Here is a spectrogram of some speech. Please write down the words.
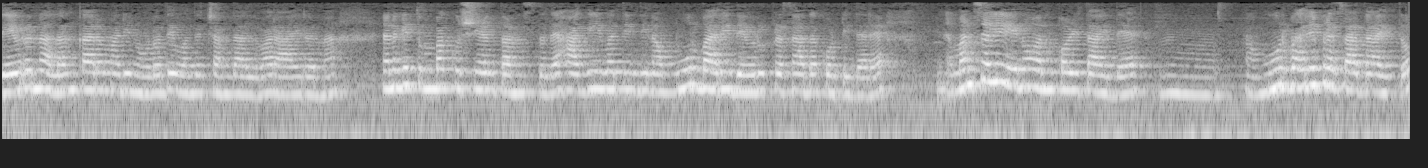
ದೇವರನ್ನ ಅಲಂಕಾರ ಮಾಡಿ ನೋಡೋದೇ ಒಂದು ಚಂದ ಅಲ್ವಾ ರಾಯರನ್ನ? ನನಗೆ ತುಂಬಾ ಖುಷಿ ಅಂತ ಅನಿಸ್ತದೆ. ಹಾಗೆ ಇವತ್ತಿನ ದಿನ ಮೂರು ಬಾರಿ ದೇವರು ಪ್ರಸಾದ ಕೊಟ್ಟಿದ್ದಾರೆ. ಮನ್ಸಲ್ಲಿ ಏನೋ ಅನ್ಕೊಳ್ತಾ ಇದ್ದೆ ಮೂರು ಮೂರ್ ಬಾರಿ ಪ್ರಸಾದ ಆಯ್ತು.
